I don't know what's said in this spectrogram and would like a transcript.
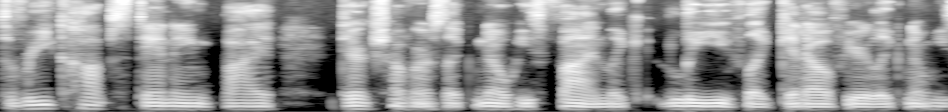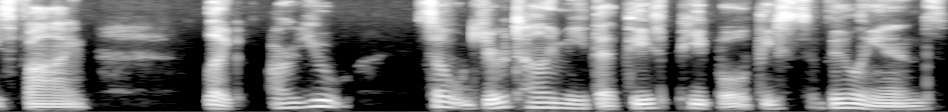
three cops standing by derek chauvin was like no he's fine like leave like get out of here like no he's fine like are you so you're telling me that these people these civilians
